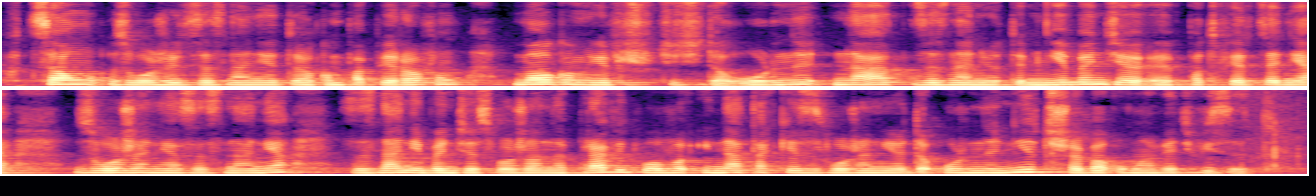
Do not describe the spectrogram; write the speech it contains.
chcą złożyć zeznanie drogą papierową, mogą je wrzucić do urny. Na zeznaniu tym nie będzie e, potwierdzenia złożenia zeznania. Zeznanie będzie złożone prawidłowo i na takie złożenie do urny nie trzeba umawiać wizyty.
